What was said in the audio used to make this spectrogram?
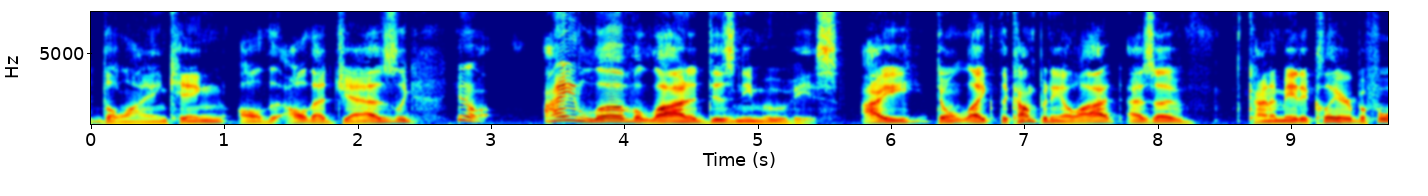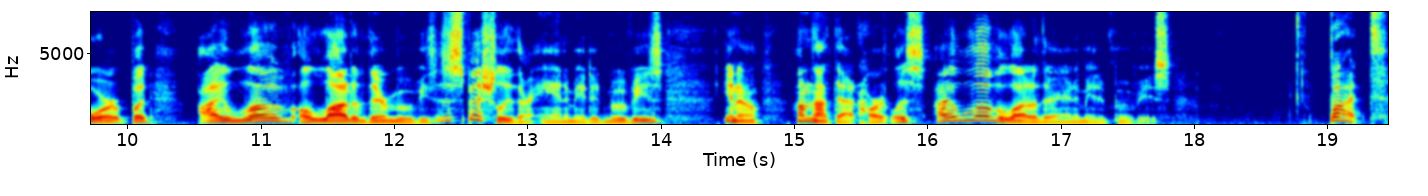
The Lion King, all the all that jazz. Like, you know, I love a lot of Disney movies. I don't like the company a lot, as I've kind of made it clear before, but I love a lot of their movies, especially their animated movies. You know, I'm not that heartless. I love a lot of their animated movies. But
